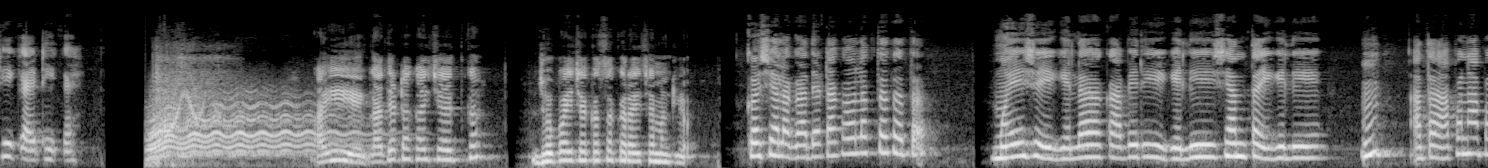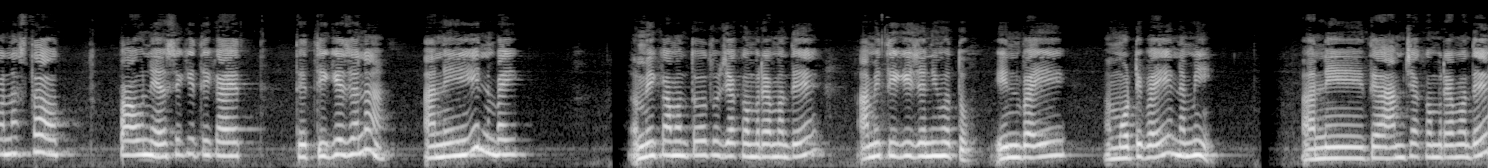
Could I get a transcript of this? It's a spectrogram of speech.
ठीक आहे ठीक आहे. आई गाद्या टाकायच्या आहेत का? झोपायच्या कसं करायचं म्हटलं? कशाला गाद्या टाकावं लागतात आता? महेशही गेला कावेरी गेली शांताई गेली. हं? आता आपण आपण आहोत. पाहुणे असे किती काय आहेत? ते तिघे जण आणि इनबाई. मी का म्हणतो तुझ्या कमऱ्यामध्ये आम्ही तिघी जणी होतो. इनबाई मोठी बाई ना मी. आणि त्या आमच्या कमऱ्यामध्ये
